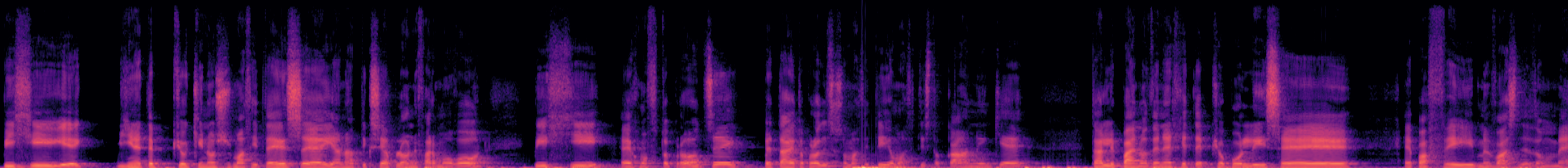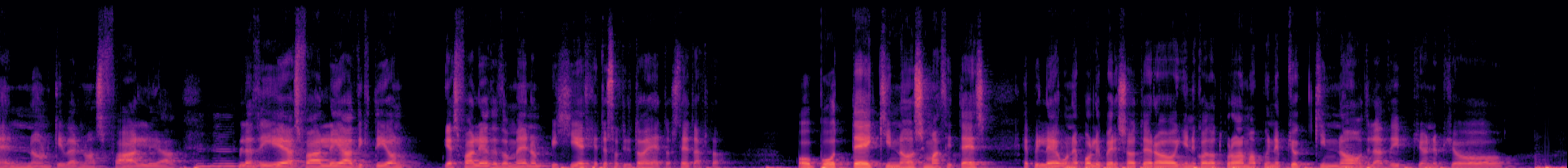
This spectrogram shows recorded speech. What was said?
Π.χ. ε, γίνεται πιο κοινό στους μαθητές ε, η ανάπτυξη απλών εφαρμογών. Π.χ. έχουμε αυτό το project, πετάει το project στο μαθητή, ο μαθητής το κάνει και τα λοιπά, ενώ δεν έρχεται πιο πολύ σε επαφή με βάση δεδομένων, κυβερνοασφάλεια. Δηλαδή η ασφάλεια δικτύων, η ασφάλεια δεδομένων π.χ. έρχεται στο τρίτο έτος, τέταρτο. Οπότε κοινώς οι μαθητές επιλέγουν πολύ περισσότερο γενικότερα το πρόγραμμα που είναι πιο κοινό, δηλαδή πιο είναι πιο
